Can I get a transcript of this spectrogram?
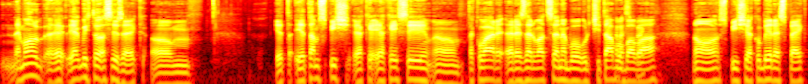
nemohl, jak bych to asi řekl, um, je, tam spíš jak, jakýsi uh, taková re, rezervace nebo určitá Respekt. obava no, spíš jakoby respekt.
